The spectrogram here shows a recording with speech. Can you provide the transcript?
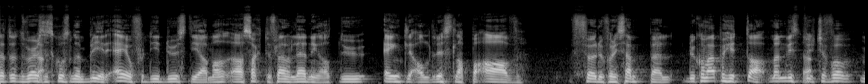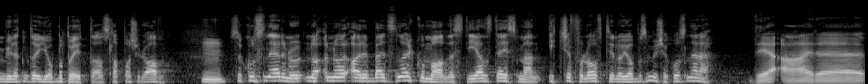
sett ut versus hvordan den blir, er jo fordi du, Stian, har sagt til flere anledninger at du egentlig aldri slapper av før du f.eks. Du kan være på hytta, men hvis du ikke får muligheten til å jobbe på hytta, slapper ikke du av. Mm. Så hvordan er det når, når- når arbeidsnarkomane Stian Staysman ikke får lov til å jobbe så mye? Hvordan er det? Det er eh,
